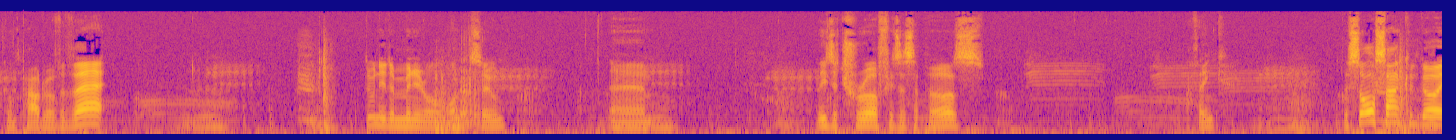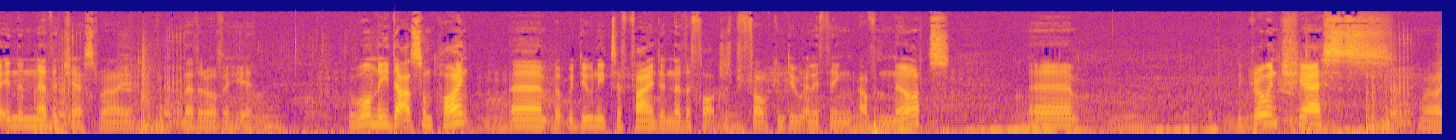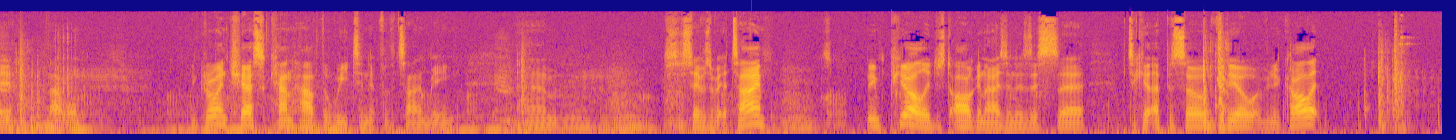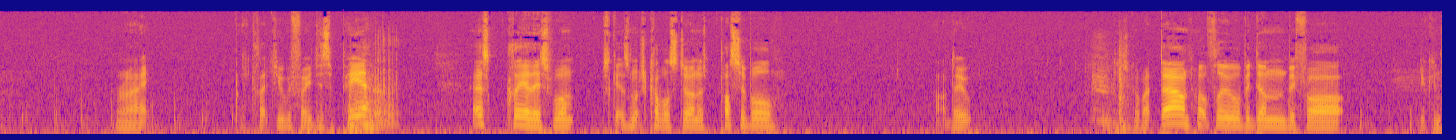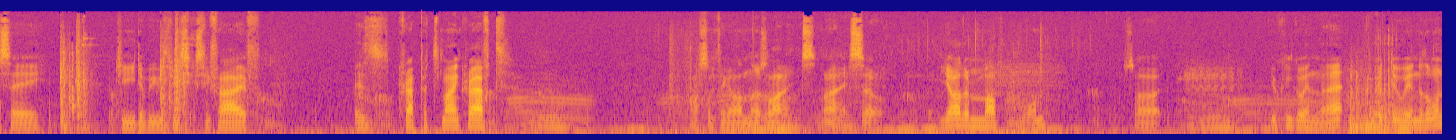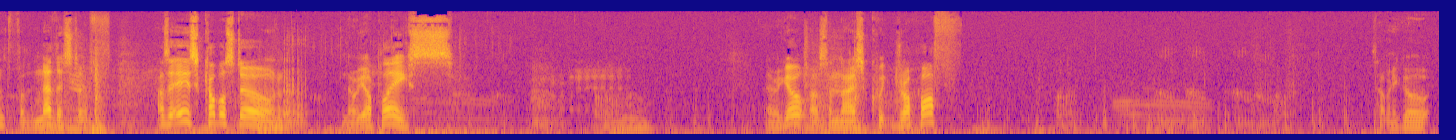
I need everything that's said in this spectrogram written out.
Gunpowder over there. Do need a mineral one soon. Um, these are trophies, I suppose. I think. The soul sand can go in the nether chest. Where are you? Nether over here. We will need that at some point. Um, but we do need to find a nether fortress before we can do anything of note. Um, the growing chests... Where are you? That one. The growing chest can have the wheat in it for the time being. Um, just to save us a bit of time. It's been purely just organising as this uh, particular episode, video, whatever you call it. Right. Collect you before you disappear. Let's clear this one. Let's get as much cobblestone as possible. That'll do. Let's go back down. Hopefully we'll be done before you can say GW365 is crap at Minecraft. Or something along those lines. Right, so you're the mob one. So you can go in there. I could do another one for the nether stuff. As it is, cobblestone. Know your place. There we go. That's a nice quick drop off. So when you go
